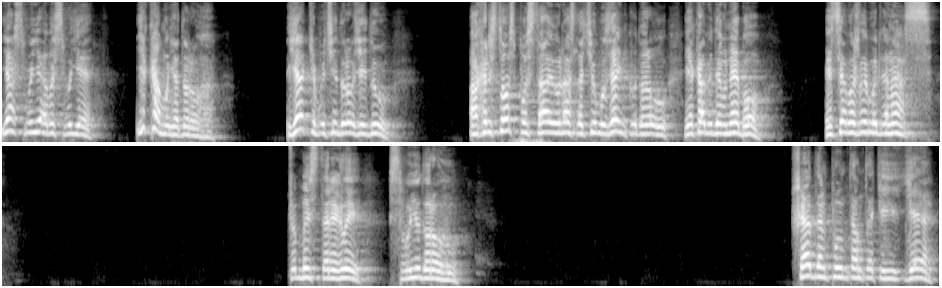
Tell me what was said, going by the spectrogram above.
я своє, а ви своє. Яка моя дорога? Як я по цій дорозі йду? А Христос поставив нас на цю вузеньку дорогу, яка веде в небо. І це важливо для нас. Щоб ми стерегли свою дорогу. Ще один пункт там такий є.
